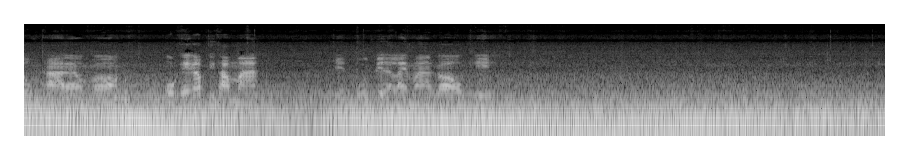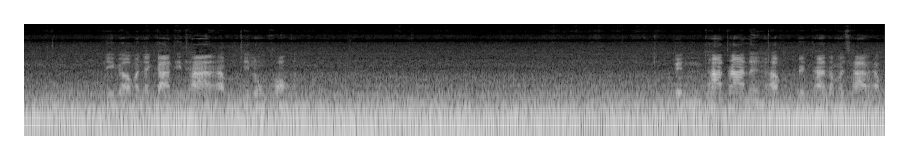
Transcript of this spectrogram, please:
ลงท่าแล้วก็ โอเคครับที่ทำมา เปลี่ยนบูทเปลี่ยนอะไรมาก็โอเค นี่ก็บรรยากาศที่ท่านะครับ ที่ลงของ เป็นท่าท่าหนึ่งครับ เป็นท่าธรรมชาติครับ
